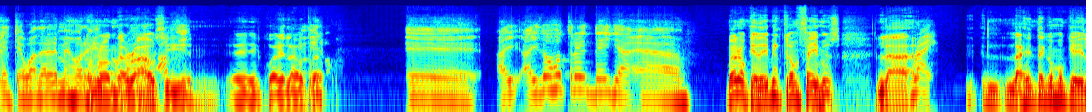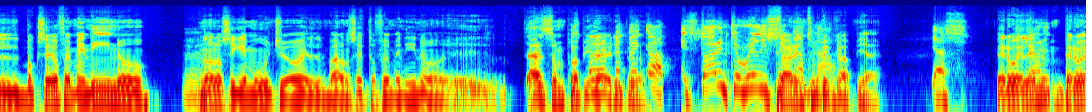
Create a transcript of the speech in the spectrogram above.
eh, te voy a dar el mejor Ronda ejemplo. Rousey, and, eh, ¿cuál es la otra? Eh, hay, hay dos o tres de ellas. Bueno, que they become famous. La, right. la gente como que el boxeo femenino no lo sigue mucho, el baloncesto femenino eh, some popularity, It's starting to pick up. It's starting to really it's pick starting up to now. pick up, yeah. Yes. Pero el M- pero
